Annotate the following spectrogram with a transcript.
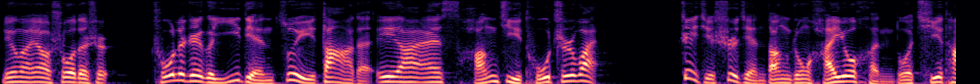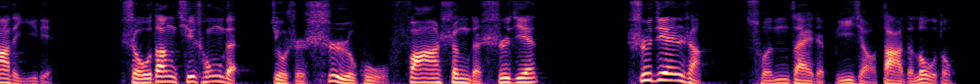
另外要说的是，除了这个疑点最大的 AIS 航迹图之外，这起事件当中还有很多其他的疑点。首当其冲的就是事故发生的时间，时间上存在着比较大的漏洞。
